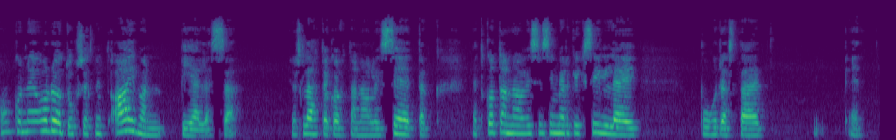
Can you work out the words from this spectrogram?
onko ne odotukset nyt aivan pielessä, jos lähtökohtana olisi se, että, että kotona olisi esimerkiksi silleen puhdasta, että, että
